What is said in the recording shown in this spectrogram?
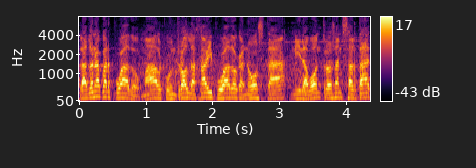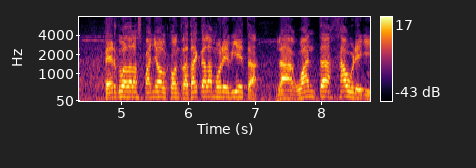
la dona per Puado, mal control de Javi Puado que no està ni de bon tros encertat, pèrdua de l'Espanyol, contraatac de la Morevieta, l'aguanta Jauregui,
